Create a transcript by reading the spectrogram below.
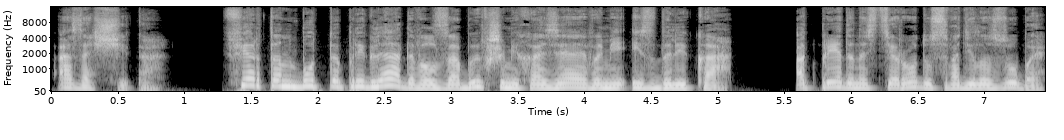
а защита. Фертон будто приглядывал за бывшими хозяевами издалека. От преданности роду сводило зубы.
